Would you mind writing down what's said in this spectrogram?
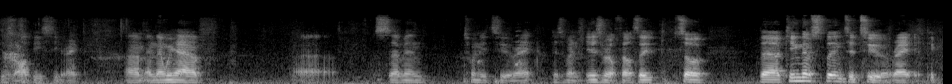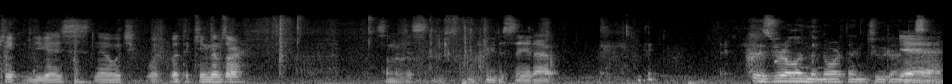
This is all BC, right? Um, and then we have uh, seven twenty two, right? Is when Israel fell. So so the kingdom split into two, right? The king, do you guys know which what, what the kingdoms are? Someone just feel free to say it out. Israel in the north and Judah in the Yeah.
